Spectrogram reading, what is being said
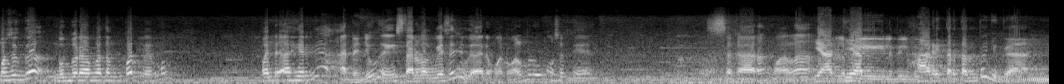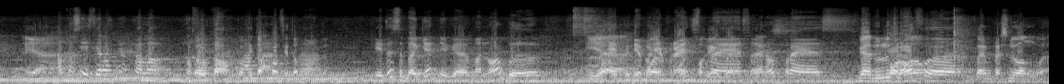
maksud gua beberapa tempat memang pada akhirnya ada juga yang Starbucks biasa juga ada manual brew maksudnya. Sekarang malah ya lebih, tiap lebih lebih hari tertentu juga ya. apa sih istilahnya kalau coffee Coffee- talk coffee talk, talk, Nah, gitu. itu sebagian juga manual brew Iya, Entah itu dia pakai French pakai press, aeropress Enggak dulu pour cuma press doang, Pak.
